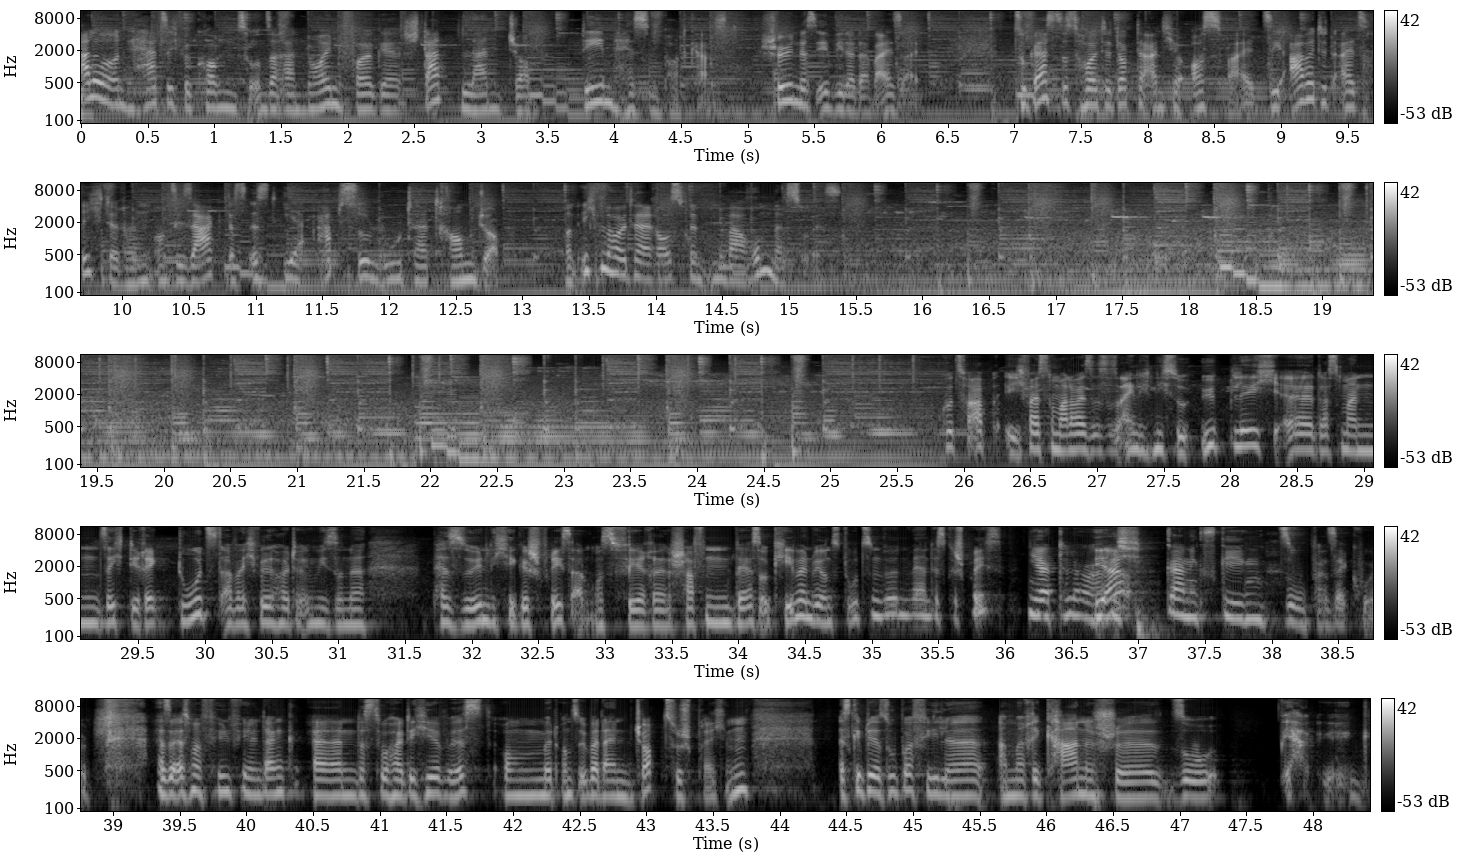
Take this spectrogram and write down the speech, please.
Hallo und herzlich willkommen zu unserer neuen Folge Stadt, Land, Job, dem Hessen-Podcast. Schön, dass ihr wieder dabei seid. Zu Gast ist heute Dr. Antje Oswald. Sie arbeitet als Richterin und sie sagt, das ist ihr absoluter Traumjob. Und ich will heute herausfinden, warum das so ist. Kurz vorab, ich weiß, normalerweise ist es eigentlich nicht so üblich, äh, dass man sich direkt duzt, aber ich will heute irgendwie so eine persönliche Gesprächsatmosphäre schaffen. Wäre es okay, wenn wir uns duzen würden während des Gesprächs? Ja, klar. Ja? Ich gar nichts gegen. Super, sehr cool. Also erstmal vielen, vielen Dank, äh, dass du heute hier bist, um mit uns über deinen Job zu sprechen. Es gibt ja super viele amerikanische so ja,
